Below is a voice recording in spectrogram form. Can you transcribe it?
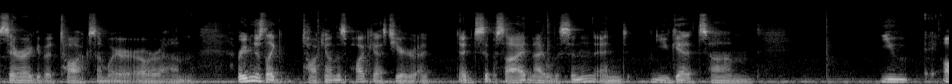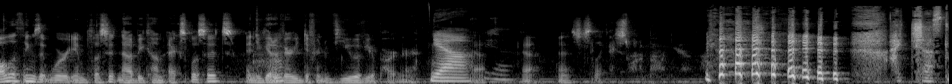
Sarah give a talk somewhere or um, or even just like talking on this podcast here, I, I sit beside and I listen and you get um, you all the things that were implicit now become explicit and you get a very different view of your partner. Yeah. Yeah. Yeah. Yeah. And it's just like I just want to bone you. I just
